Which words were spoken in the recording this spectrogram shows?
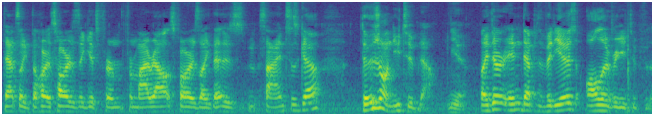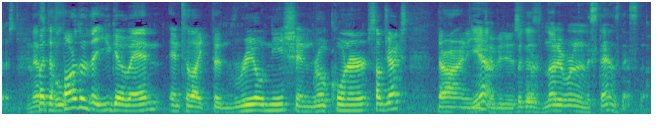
That's like the hard, as hard as it gets for for my route as far as like those sciences go. Those are on YouTube now. yeah. Like there are in-depth videos all over YouTube for this. But the cool. farther that you go in into like the real niche and real corner subjects, there aren't any Yeah, YouTube videos. because it. not everyone understands that stuff.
